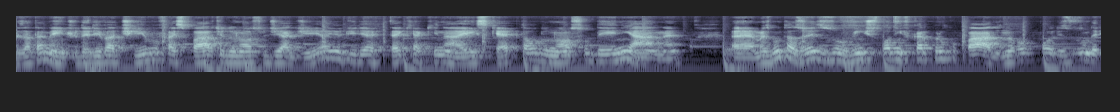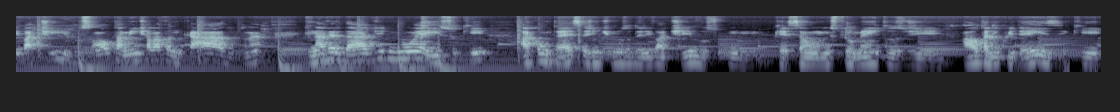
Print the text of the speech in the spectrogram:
Exatamente, o derivativo faz parte do nosso dia a dia e eu diria até que aqui na Ace Capital do nosso DNA, né? É, mas muitas vezes os ouvintes podem ficar preocupados, né? Pô, eles usam derivativos, são altamente alavancados, né? E na verdade não é isso que acontece, a gente usa derivativos que são instrumentos de alta liquidez e que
